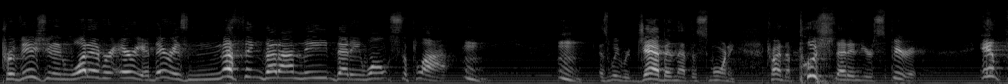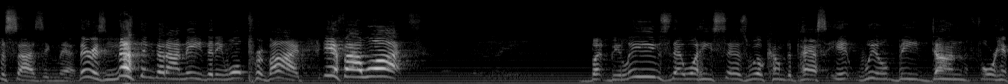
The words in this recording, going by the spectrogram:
Provision in whatever area. There is nothing that I need that He won't supply. Mm. Mm as we were jabbing that this morning, trying to push that into your spirit, emphasizing that. There is nothing that I need that He won't provide if I what? But believes that what He says will come to pass, it will be done for Him.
